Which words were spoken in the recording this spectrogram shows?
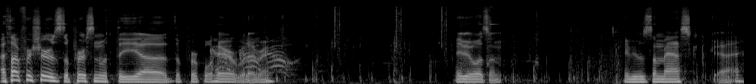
I thought for sure it was the person with the uh the purple hair or whatever. Maybe it wasn't. Maybe it was the masked guy.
